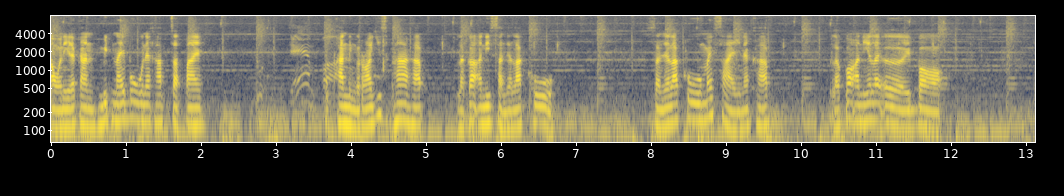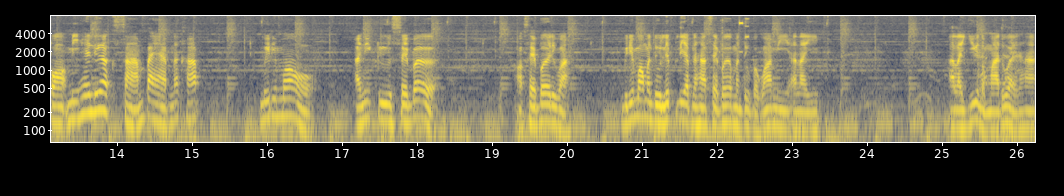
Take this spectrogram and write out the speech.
เอาวันนี้แล้วกัน Midnight Blue นะครับ จัดไป 1,125 ครับ แล้วก็อันนี้สัญลักษณ์คู่ สัญลักษณ์คู่ไม่ใส่นะครับ แล้วก็อันนี้อะไรเอ่ยบาะเบาะมีให้เลือก 3 แบบนะครับ Minimal อันนี้คือ Saber เอาเซเบอร์ดีกว่าวิดีมอลมันดูเรียบๆนะฮะเซเบอร์มันดูแบบว่ามีอะไร อะไรยื่นออกมาด้วยนะฮะ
